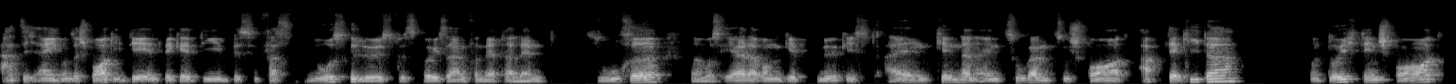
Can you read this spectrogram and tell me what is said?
hat sich eigentlich unsere Sportidee entwickelt, die ein bisschen fast losgelöst ist, würde ich sagen, von der Talent. Suche, wo es eher darum geht, möglichst allen Kindern einen Zugang zu Sport ab der Kita und durch den Sport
